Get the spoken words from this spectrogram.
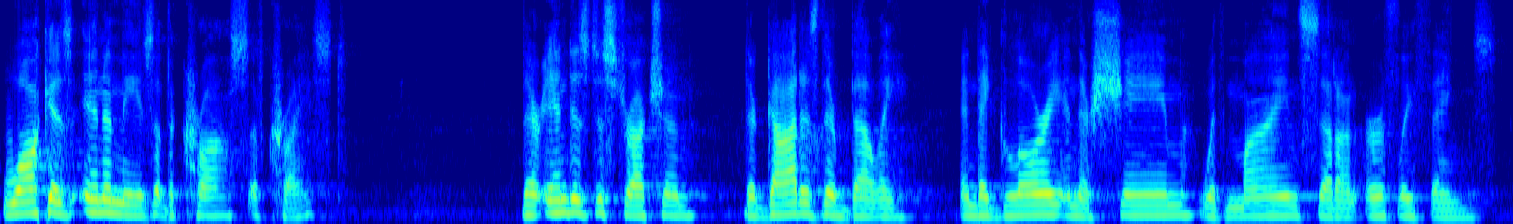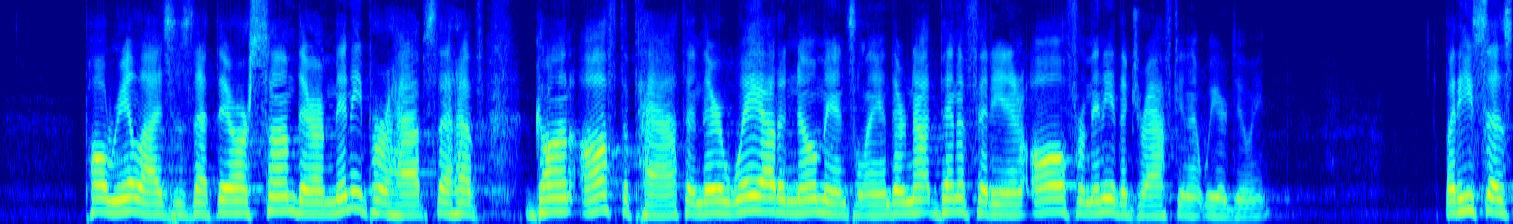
walk as enemies of the cross of Christ. Their end is destruction, their God is their belly, and they glory in their shame with minds set on earthly things. Paul realizes that there are some, there are many perhaps, that have gone off the path and they're way out of no man's land. They're not benefiting at all from any of the drafting that we are doing. But he says,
